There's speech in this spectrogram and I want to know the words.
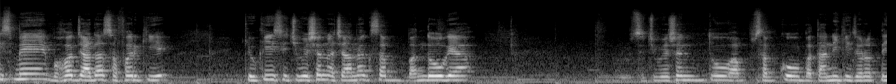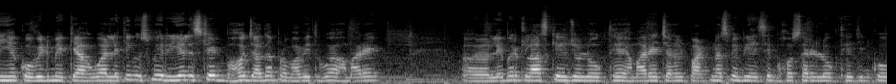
इसमें बहुत ज़्यादा सफ़र किए क्योंकि सिचुएशन अचानक सब बंद हो गया सिचुएशन तो अब सबको बताने की ज़रूरत नहीं है कोविड में क्या हुआ लेकिन उसमें रियल इस्टेट बहुत ज़्यादा प्रभावित हुआ हमारे लेबर क्लास के जो लोग थे हमारे चैनल पार्टनर्स में भी ऐसे बहुत सारे लोग थे जिनको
